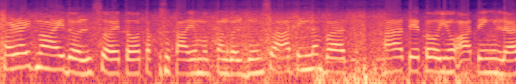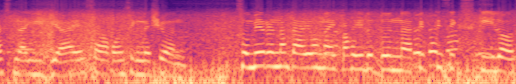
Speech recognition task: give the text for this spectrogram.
Alright mga idol, so ito tapos na tayo magtanggal dun sa ating lambat at ito yung ating last na biyahe sa konsignasyon. So meron na tayong naipakilo dun na 56 kilos.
